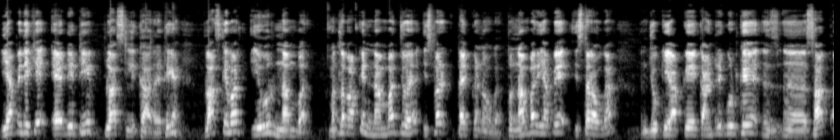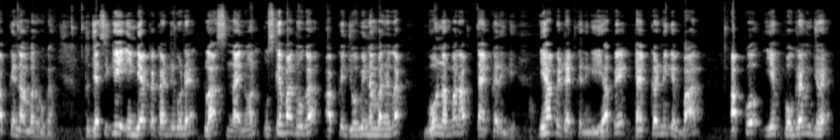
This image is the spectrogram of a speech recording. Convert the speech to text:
यहाँ पे देखिए, एडिटी प्लस लिखा रहा है, ठीक है? प्लस के बाद यूर नंबर मतलब आपके नंबर जो है, इस पर टाइप करना होगा। तो नंबर यहाँ पे इस तरह होगा, जो कि आपके कंट्री कोड के साथ आपके नंबर होगा। तो जैसे कि इंडिया का कंट्री कोड है, प्लस नाइन वन, उसके बाद होगा, आपके जो भी नंबर होगा, वो नंबर आप टाइप करेंगे। यहाँ पे टाइप करेंगे। यहाँ पे टाइप करने के बाद आपको ये प्रोग्रामिंग जो है,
